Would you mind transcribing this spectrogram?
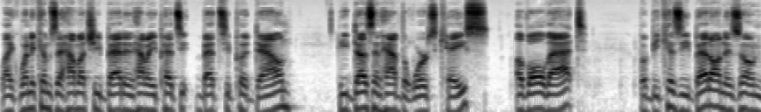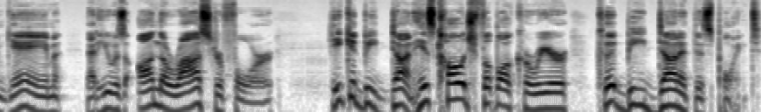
like when it comes to how much he bet and how many bets he, bets he put down, he doesn't have the worst case of all that. But because he bet on his own game that he was on the roster for, he could be done. His college football career could be done at this point.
